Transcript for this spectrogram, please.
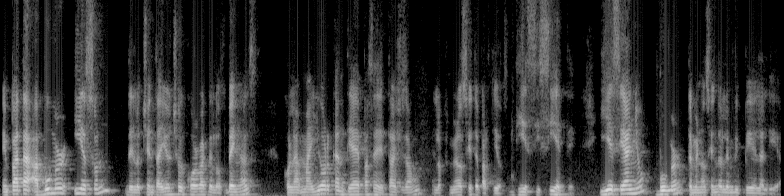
Empata a Boomer Eason, del 88, el quarterback de los Bengals, con la mayor cantidad de pases de touchdown en los primeros siete partidos, 17. Y ese año, Boomer terminó siendo el MVP de la liga.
